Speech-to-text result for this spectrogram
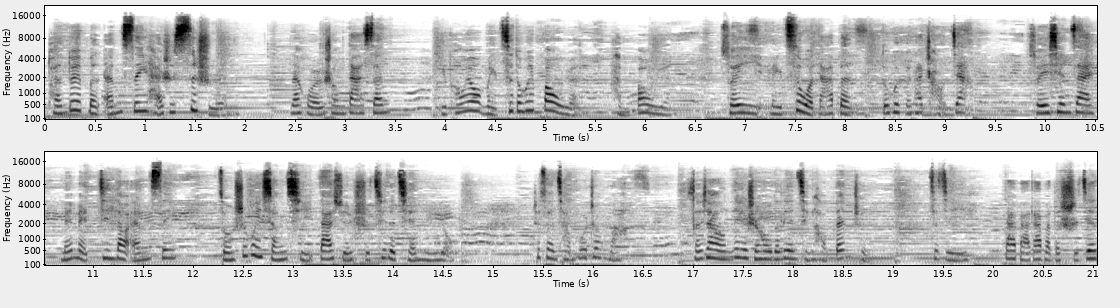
团队本 MC 还是四十人，那会儿上大三，女朋友每次都会抱怨，很抱怨，所以每次我打本都会和她吵架，所以现在每每进到 MC，总是会想起大学时期的前女友，这算强迫症吗？想想那个时候的恋情好单纯，自己。大把大把的时间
